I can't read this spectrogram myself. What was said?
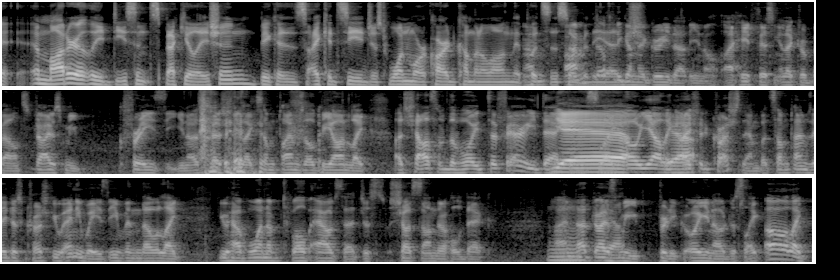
a- a moderately decent speculation because I could see just one more card coming along that puts I'm, this I'm over the definitely edge. gonna agree that you know I hate facing electro balance. Drives me crazy. You know, especially like sometimes I'll be on like a Chalice of the Void Teferi deck. and it's Yeah, like, oh yeah, like I should crush them, but sometimes they just crush you anyways, even though like you have one of twelve outs that just shuts down their whole deck. And that drives Mm-hmm. yeah. me pretty cool. You know, just like oh, like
